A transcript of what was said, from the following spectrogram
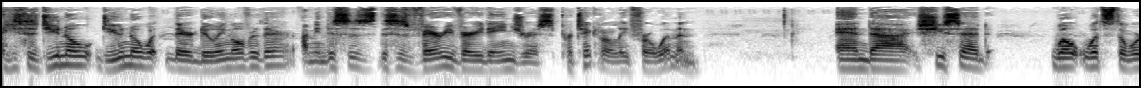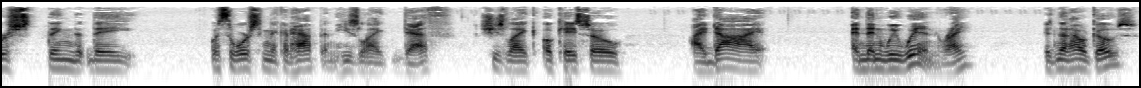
he says, do you know, do you know what they're doing over there? I mean, this is, this is very, very dangerous, particularly for women. And, uh, she said, well, what's the worst thing that they, what's the worst thing that could happen? He's like, death. She's like, okay, so I die and then we win, right? Isn't that how it goes?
